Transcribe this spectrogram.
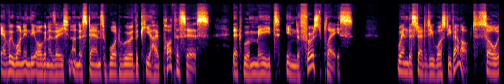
everyone in the organization understands what were the key hypotheses that were made in the first place when the strategy was developed so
